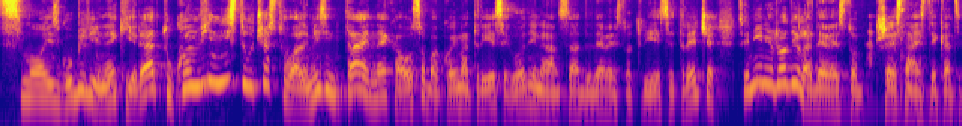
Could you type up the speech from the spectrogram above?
smo izgubili neki rat u kojem vi niste učestvovali. Mislim, ta je neka osoba koja ima 30 godina, sad 933. se nije ni rodila 916. kad se...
